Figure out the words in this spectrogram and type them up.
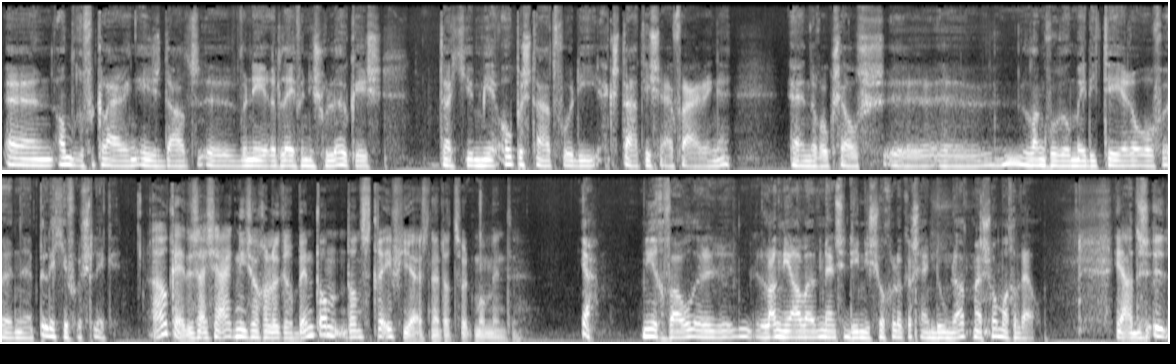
Een andere verklaring is dat uh, wanneer het leven niet zo leuk is... dat je meer open staat voor die extatische ervaringen... en er ook zelfs lang voor wil mediteren of een pilletje voor slikken. Oké, dus als je eigenlijk niet zo gelukkig bent... Dan, dan streef je juist naar dat soort momenten? Ja, in ieder geval, uh, lang niet alle mensen die niet zo gelukkig zijn doen dat, maar sommigen wel. Ja, dus uh,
